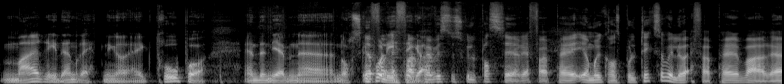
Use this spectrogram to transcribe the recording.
mer i den retninga jeg tror på enn den jevne norske politiker. Hvis du skulle plassere Frp i amerikansk politikk, så ville jo Frp være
